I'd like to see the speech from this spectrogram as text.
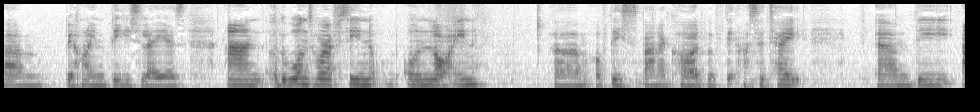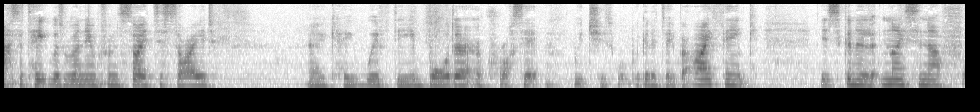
um, behind these layers. And the ones where I've seen online um, of this spanner card with the acetate, um, the acetate was running from side to side okay with the border across it which is what we're going to do. But I think it's going to look nice enough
